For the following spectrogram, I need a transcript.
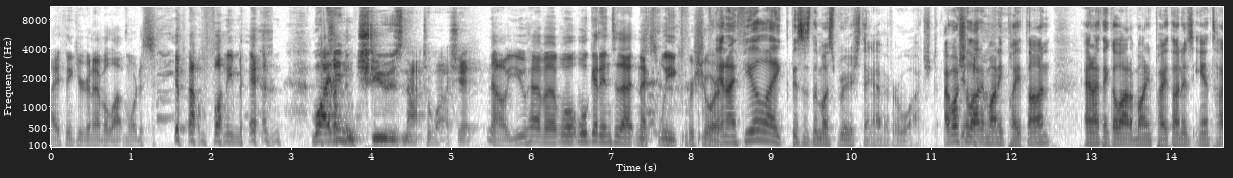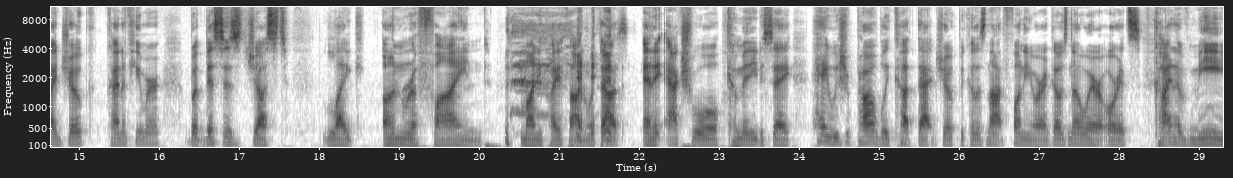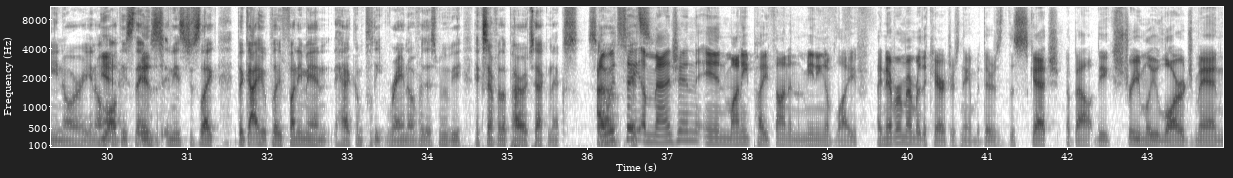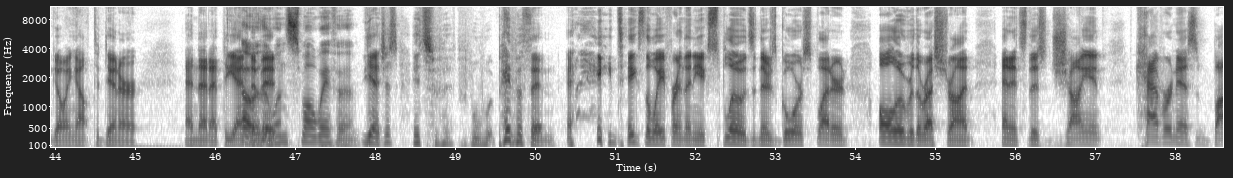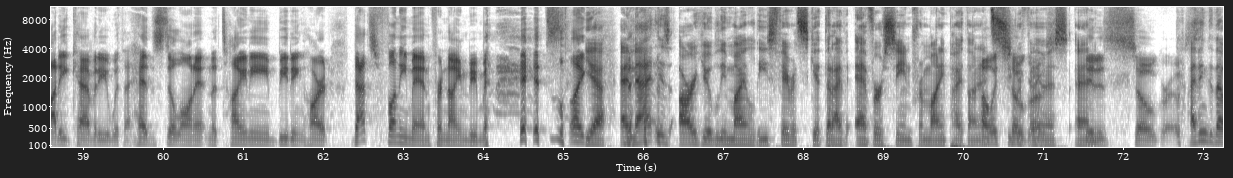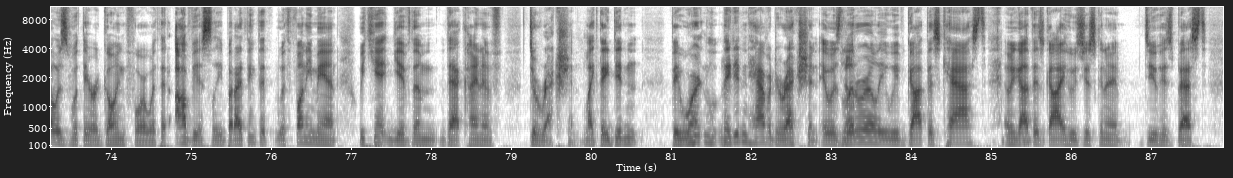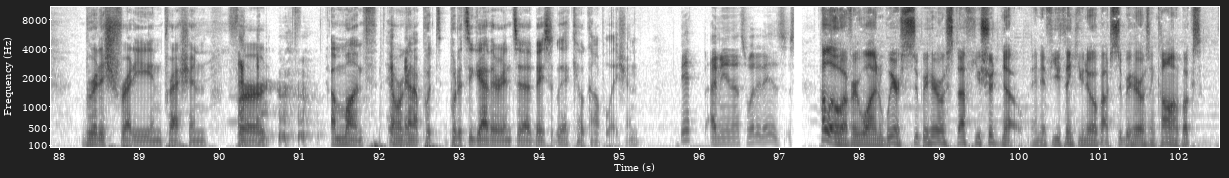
I think you're gonna have a lot more to say about Funny Man. Well, I didn't choose not to watch it. No, you have a. We'll we'll get into that next week for sure. And I feel like this is the most British thing I've ever watched. I watched a lot of Monty Python, and I think a lot of Monty Python is anti-joke kind of humor, but this is just like unrefined Monty Python without an actual committee to say, "Hey, we should probably cut that joke because it's not funny or it goes nowhere or it's kind of mean or you know Yeah, all these things." it's- And he's just like the guy who played Funny Man had complete reign over this movie except for the pyrotechnics. So I would say imagine in Monty Python and the Meaning of Life. I never remember the character's name, but there's the sketch about the extremely large man going out to dinner, and then at the end Oh, of the it, one small wafer. yeah, just it's paper thin, and he takes the wafer and then he explodes, and there's gore splattered all over the restaurant, and it's this giant cavernous body cavity with a head still on it and a tiny beating heart. That's Funny Man for 90 minutes. like Yeah, and that is arguably my least favorite skit that I've ever seen from Monty Python. And Oh, it's, it's so gross. it is so gross. I think that that was what they were going for with it, obviously. But I think that with Funny Man, we can't give them that kind of direction. Like they didn't. They weren't. They didn't have a direction. It was literally, we've got this cast, and we got this guy who's just gonna do his best British Freddie impression for a month, and we're gonna put put it together into basically a kill compilation. Yep, I mean that's what it is. Hello, everyone. We're superhero stuff you should know. And if you think you know about superheroes and comic books,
